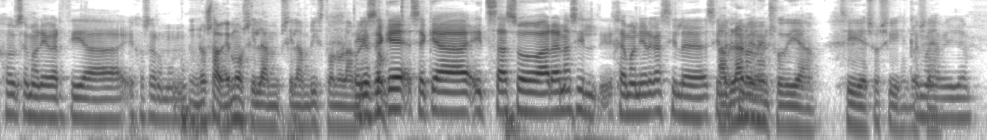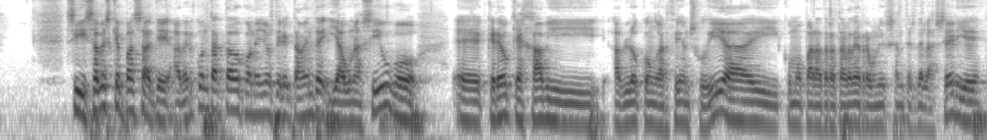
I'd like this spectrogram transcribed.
José María García y José Ramón. No, sabemos si la, han, si la han visto o no la han Porque visto. Sé que, sé que a Itzaso Aranas y Gemanierga sí le. Hablaron en su día. Sí, eso sí. Qué maravilla. Sí, ¿sabes qué pasa? Que haber contactado con ellos directamente y aún así hubo, eh, creo que Javi habló con García en su día y como para tratar de reunirse antes de la serie.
